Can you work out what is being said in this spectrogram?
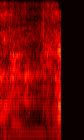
Yeah.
